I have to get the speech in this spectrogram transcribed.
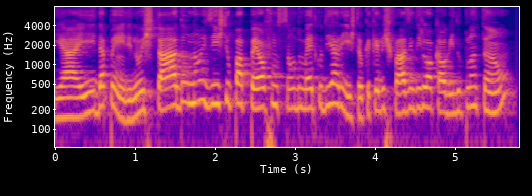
E aí depende. No Estado não existe o papel, a função do médico diarista. O que, é que eles fazem? Deslocar alguém do plantão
